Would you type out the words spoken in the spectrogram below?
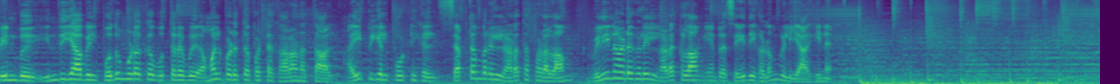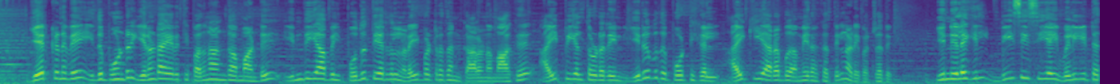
பின்பு இந்தியாவில் பொது முடக்க உத்தரவு அமல்படுத்தப்பட்ட காரணத்தால் ஐபிஎல் போட்டிகள் செப்டம்பரில் நடத்தப்படலாம் வெளிநாடுகளில் நடக்கலாம் என்ற செய்திகளும் வெளியாகின. ஏற்கனவே இதுபோன்று இரண்டாயிரத்தி பதினான்காம் ஆண்டு இந்தியாவில் பொது தேர்தல் நடைபெற்றதன் காரணமாக ஐபிஎல் தொடரின் இருபது போட்டிகள் ஐக்கிய அரபு அமீரகத்தில் நடைபெற்றது. இந்நிலையில் பிசிசிஐ வெளியிட்ட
